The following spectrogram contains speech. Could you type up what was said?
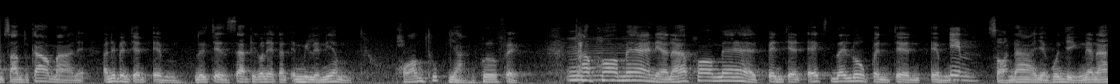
3 39 มาเนี่ยอันนี้เป็น Gen M หรือ Gen Z ที่เขาเรียกกันมิเลเนียมพร้อมทุกอย่าง perfect ถ้าพ่อแม่เนี่ยนะพ่อแม่เป็น Gen X ได้ลูกเป็น Gen M, M สอนได้อย่างคุณหญิงเนี่ยนะ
